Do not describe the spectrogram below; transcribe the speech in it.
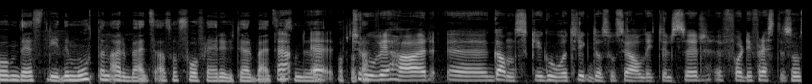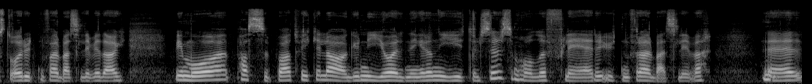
om det strider mot en arbeids, altså få flere ut i arbeid, ja, som du er opptatt av? Jeg tror vi har uh, ganske gode trygde- og sosialytelser for de fleste som står utenfor arbeidslivet i dag. Vi må passe på at vi ikke lager nye ordninger og nye ytelser som holder flere utenfor arbeidslivet. Eh,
